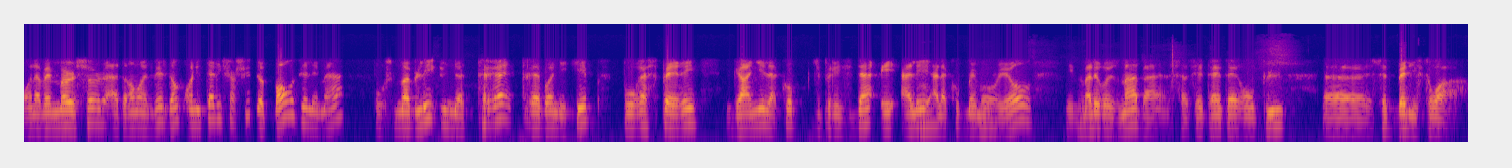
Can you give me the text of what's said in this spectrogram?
on, avait Mercer à Drummondville. Donc, on est allé chercher de bons éléments pour se meubler une très, très bonne équipe pour espérer gagner la Coupe du Président et aller à la Coupe Memorial. Et malheureusement, ben, ça s'est interrompu, cette belle histoire.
